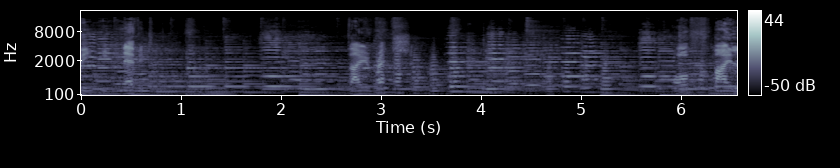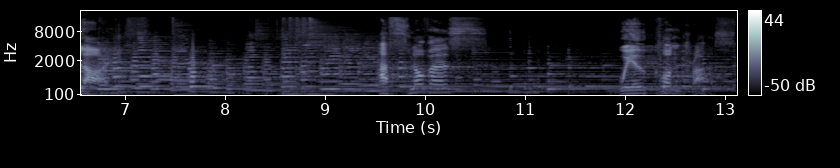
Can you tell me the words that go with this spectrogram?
the inevitable. Direction of my life. As lovers will contrast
